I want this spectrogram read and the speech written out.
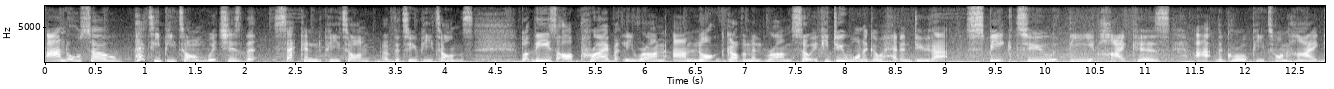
and also Petit Piton, which is the second piton of the two pitons. But these are privately run and not government run, so if you do want to go ahead and do that, speak to the hikers at the Gros Piton hike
